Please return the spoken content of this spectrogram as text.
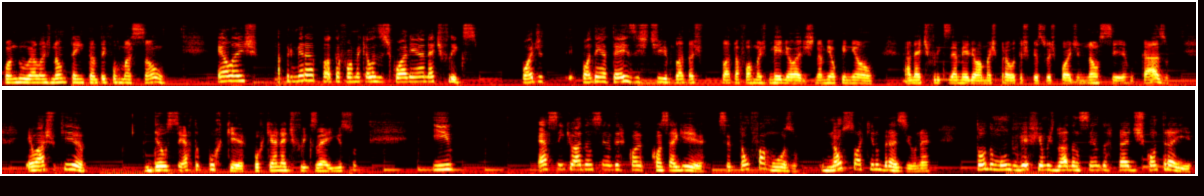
quando elas não têm tanta informação, elas a primeira plataforma que elas escolhem é a Netflix. Pode podem até existir plataformas melhores, na minha opinião, a Netflix é melhor, mas para outras pessoas pode não ser o caso. Eu acho que deu certo por quê? Porque a Netflix é isso e é assim que o Adam Sandler co consegue ser tão famoso, não só aqui no Brasil, né? Todo mundo vê filmes do Adam Sandler para descontrair.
